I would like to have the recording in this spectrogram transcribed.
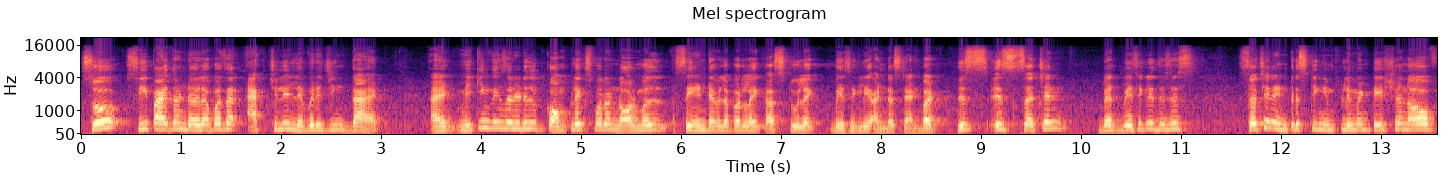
So C Python developers are actually leveraging that and making things a little complex for a normal sane developer like us to like basically understand. But this is such an but basically this is such an interesting implementation of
